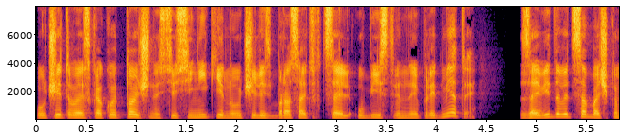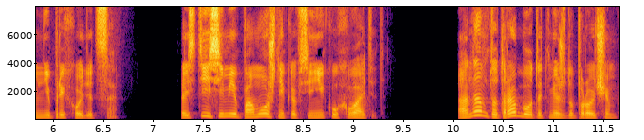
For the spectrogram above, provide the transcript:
Учитывая, с какой точностью синяки научились бросать в цель убийственные предметы, завидовать собачкам не приходится. Шести-семи помощников синяку хватит. А нам тут работать, между прочим.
